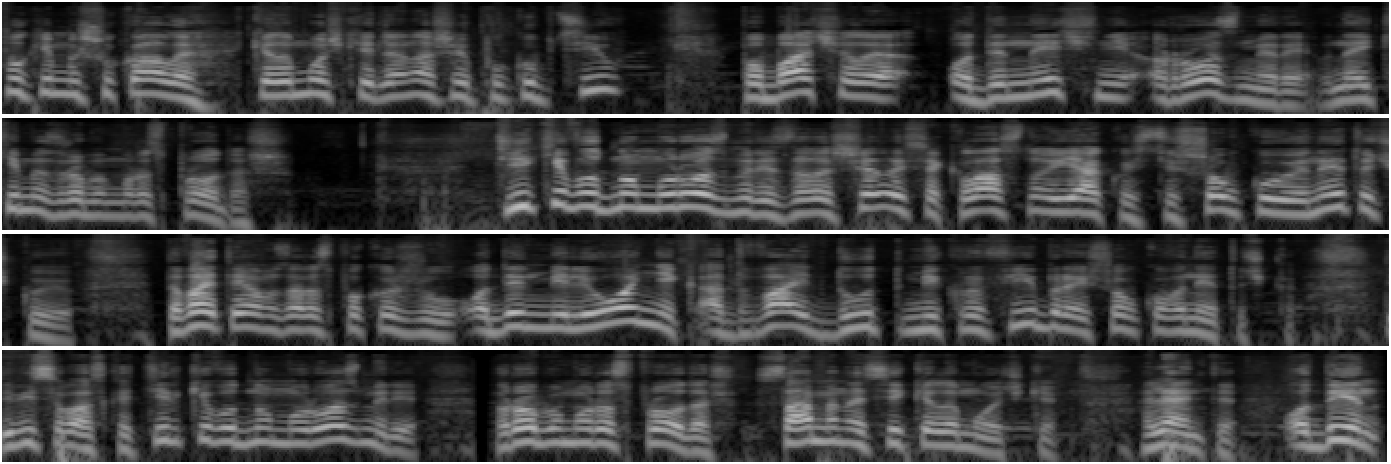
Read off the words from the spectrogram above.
поки ми шукали килимочки для наших покупців, побачили одиничні розміри, на які ми зробимо розпродаж. Тільки в одному розмірі залишилися класної якості шовковою ниточкою. Давайте я вам зараз покажу. Один мільйонник, а два йдуть мікрофібра і шовкова ниточка. Дивіться, будь ласка, тільки в одному розмірі робимо розпродаж саме на ці килимочки. Гляньте, один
